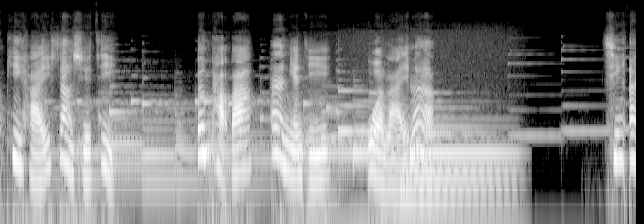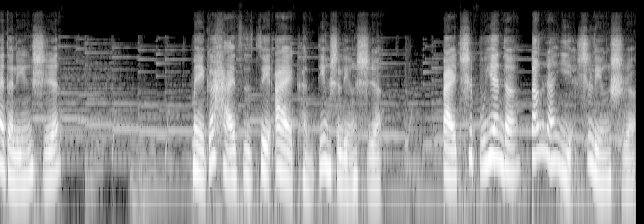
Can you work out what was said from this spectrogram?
屁孩上学记，奔跑吧二年级，我来了。亲爱的零食，每个孩子最爱肯定是零食，百吃不厌的当然也是零食，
